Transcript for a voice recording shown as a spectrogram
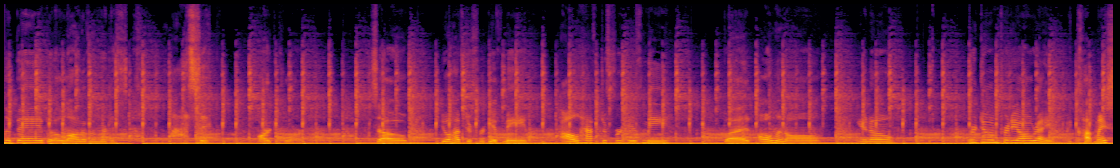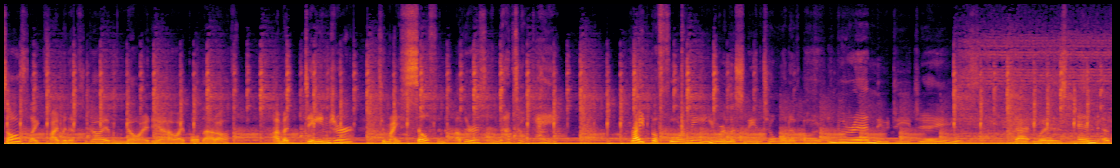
the Bay, but a lot of them are just classic hardcore. So you'll have to forgive me. I'll have to forgive me. But all in all, you know, we're doing pretty all right. I cut myself like five minutes ago. I have no idea how I pulled that off. I'm a danger to myself and others, and that's okay. Right before me, you were listening to one of our brand new DJs. That was End of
